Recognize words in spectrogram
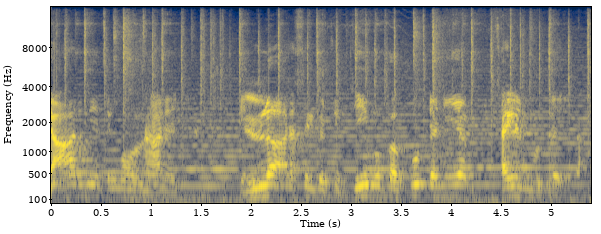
யாருமே திருமாவளவனை ஆதரிக்கல. எல்லா அரசியல் கட்சியும் திமுக கூட்டணியே சைலண்ட் மூட்ல இருக்காங்க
